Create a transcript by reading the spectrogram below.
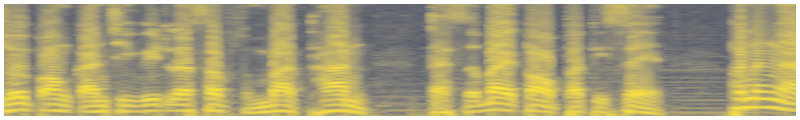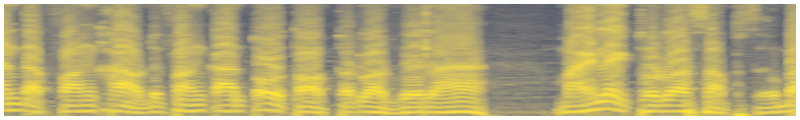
ช่วยป้องกันชีวิตและทรัพย์สมบัติท่าน แต่เสือใบตอบปฏิเสธ พนักงานดักฟังข่าวได้ฟังการโต้ตอบตลอดเวลา หมายเลขโทรศัพท์เสือใบ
